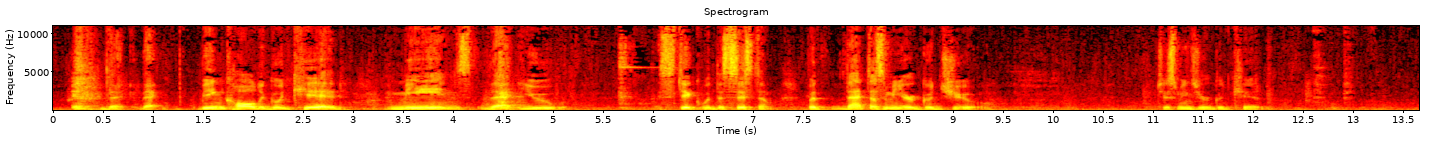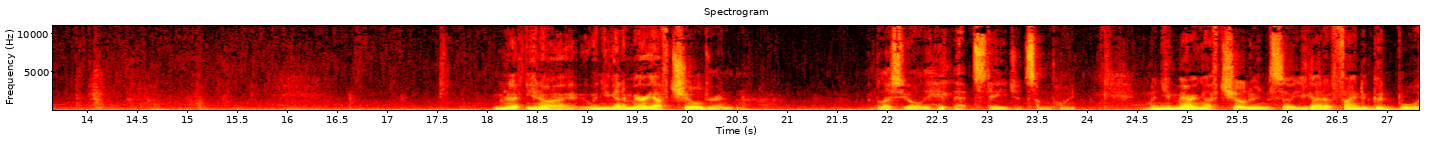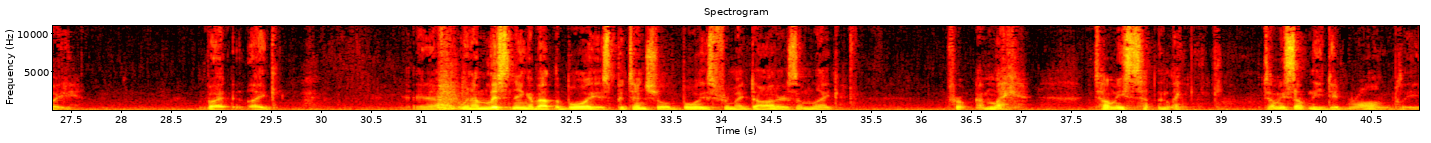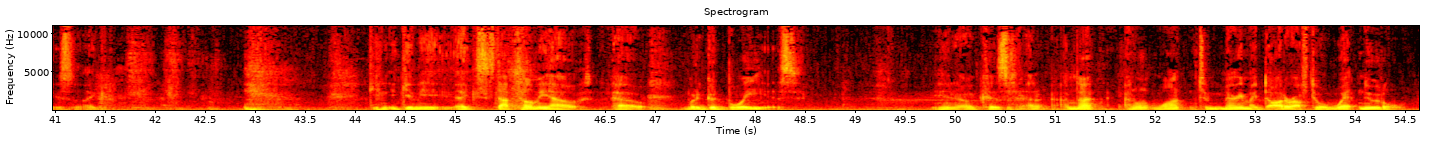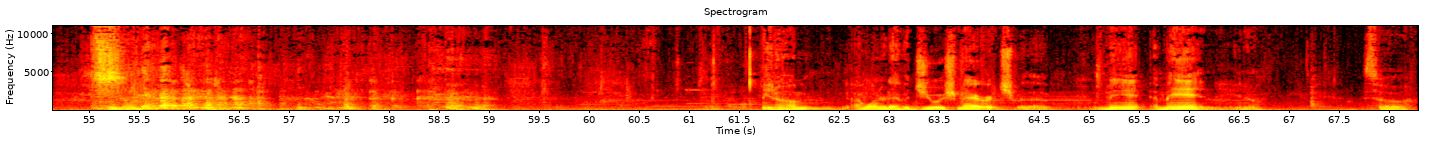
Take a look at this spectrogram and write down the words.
that that being called a good kid means that you stick with the system. But that doesn't mean you're a good Jew. Just means you're a good kid. You know, when you got to marry off children, bless you all to hit that stage at some point. When you're marrying off children, so you got to find a good boy. But like, you know, when I'm listening about the boys, potential boys for my daughters, I'm like, for, I'm like, tell me something like, tell me something he did wrong, please. Like, give me, give me, like, stop telling me how how what a good boy he is. You know, because I'm not. I don't want to marry my daughter off to a wet noodle. You know? you know, I'm, I wanted to have a Jewish marriage with a man, a man, you know. So,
